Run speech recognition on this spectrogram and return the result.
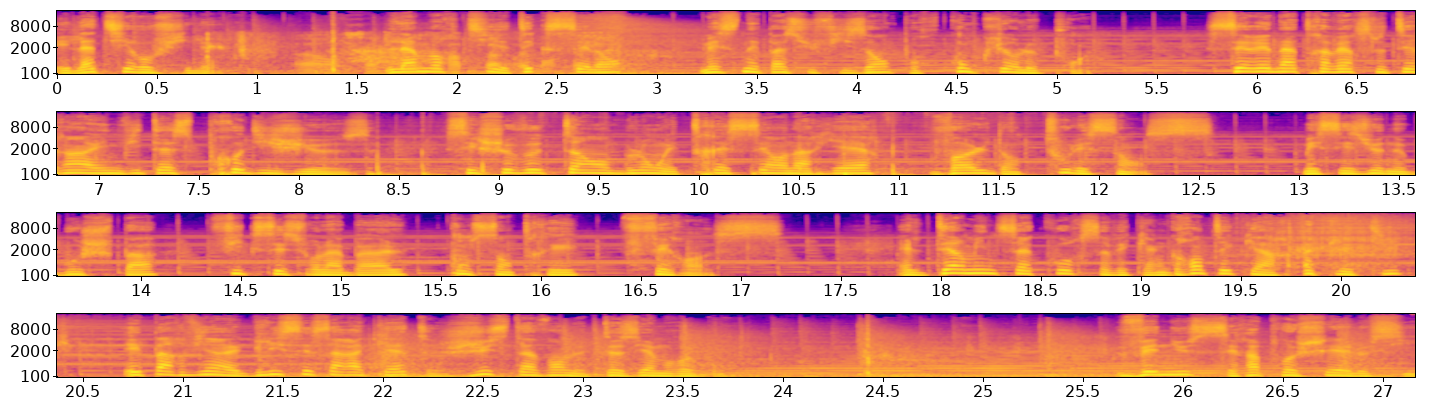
et l'attire au filet. L'amorti est excellent Mais ce n'est pas suffisant pour conclure le point. Serena traverse le terrain à une vitesse prodigieuse. Ses cheveux teints en blond et tressés en arrière volent dans tous les sens. Mais ses yeux ne bougent pas, fixés sur la balle, concentrés, féroces. Elle termine sa course avec un grand écart athlétique et parvient à glisser sa raquette juste avant le deuxième rebond. Vénus s'est rapprochée elle aussi.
